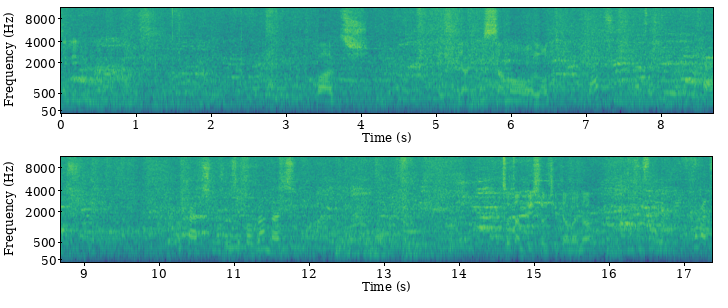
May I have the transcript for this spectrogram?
tak jakby na tym. Patrz. Jaki samolot. Patrz. Pokaż, możemy się pooglądać. Co tam piszą ciekawego? A może sobie, zobacz,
